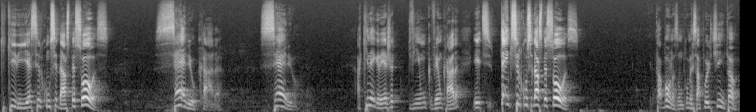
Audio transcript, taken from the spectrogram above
que queria circuncidar as pessoas. Sério, cara. Sério. Aqui na igreja um, veio um cara e disse: tem que circuncidar as pessoas. Tá bom, nós vamos começar por ti então.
